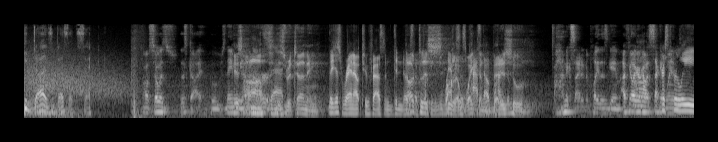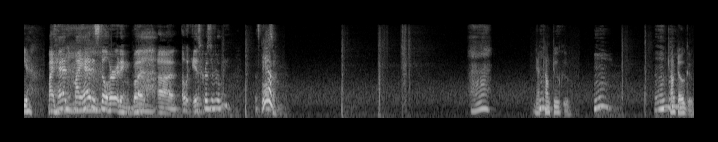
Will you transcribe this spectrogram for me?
he does. He does look sick. Oh, so is this guy whose name His we haven't heart is returning. They just ran out too fast and didn't notice that Doubtless fucking he'll passed awaken out very behind soon. Oh, I'm excited to play this game. I feel like I got a second Christopher wind. Lee. My head, my head is still hurting, but uh, oh, it is Christopher Lee. That's Yeah. awesome. Huh? Yeah, Count Dooku. Hmm. Count Dogu.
